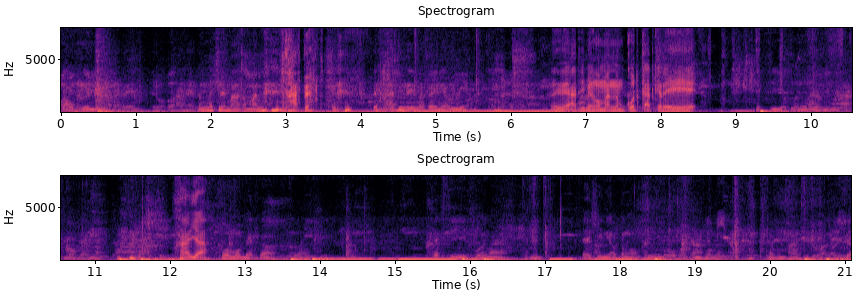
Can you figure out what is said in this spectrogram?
เก่าเกิน มันไม่ใช่มากับมันชาร์จแบตไปหาที่ไหนมาใส่แนวนี้นี่อาจจะเป็นของมันนำกดกัดก็ได้เทปซีสวยมากนี่มาจากนอกเลยเนาะหายากพวกโมแบตก็ถือว่าโอเคเทปซีสวยมากคันนี้ยายขี้เหนียวต้องเอาคันนี้ผมเห็นแล้วแล้วผมพาไปดูอะไรเสื้อ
